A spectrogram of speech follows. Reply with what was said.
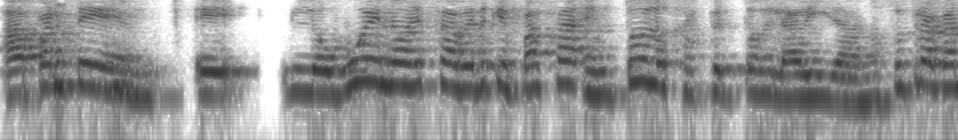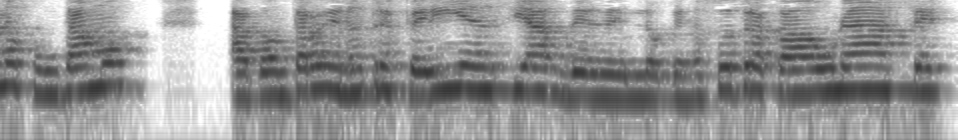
Aparte, eh, lo bueno es saber qué pasa en todos los aspectos de la vida. Nosotros acá nos juntamos a contar de nuestra experiencia, desde lo que nosotros cada una hace,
